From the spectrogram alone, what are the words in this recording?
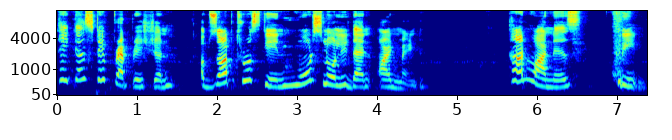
Thick and stiff preparation absorbed through skin more slowly than ointment. Third one is cream.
